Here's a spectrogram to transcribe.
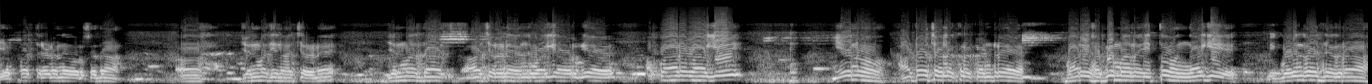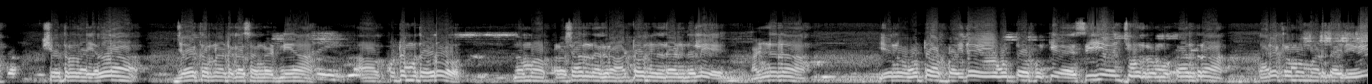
ಎಪ್ಪತ್ತೆರಡನೇ ವರ್ಷದ ಜನ್ಮದಿನಾಚರಣೆ ಜನ್ಮದ ಆಚರಣೆ ಅಂಗವಾಗಿ ಅವ್ರಿಗೆ ಅಪಾರವಾಗಿ ಏನು ಆಟೋ ಚಾಲಕರ ಕಂಡ್ರೆ ಭಾರಿ ಅಭಿಮಾನ ಇತ್ತು. ಹಂಗಾಗಿ ಈ ಗೋವಿಂದರಾಜ್ ನಗರ ಕ್ಷೇತ್ರದ ಎಲ್ಲ ಜಯ ಕರ್ನಾಟಕ ಸಂಘಟನೆಯ ಕುಟುಂಬದವರು ನಮ್ಮ ಪ್ರಶಾಂತ್ ನಗರ ಆಟೋ ನಿಲ್ದಾಣದಲ್ಲಿ ಅಣ್ಣನ ಏನು ಊಟ ಹಬ್ಬ ಇದೆ, ಈ ಹಬ್ಬಕ್ಕೆ ಸಿಹಿ ಹಂಚುವುದರ ಮುಖಾಂತರ ಕಾರ್ಯಕ್ರಮ ಮಾಡ್ತಾ ಇದ್ದೀವಿ.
